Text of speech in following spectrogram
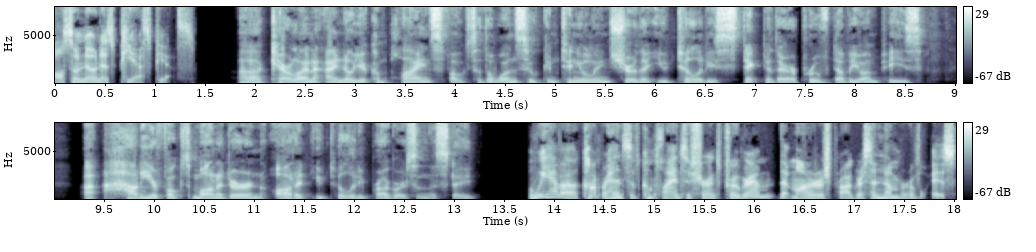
also known as PSPS. Uh, Caroline, I know your compliance folks are the ones who continually ensure that utilities stick to their approved WMPs. Uh, how do your folks monitor and audit utility progress in the state? We have a comprehensive compliance assurance program that monitors progress a number of ways.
